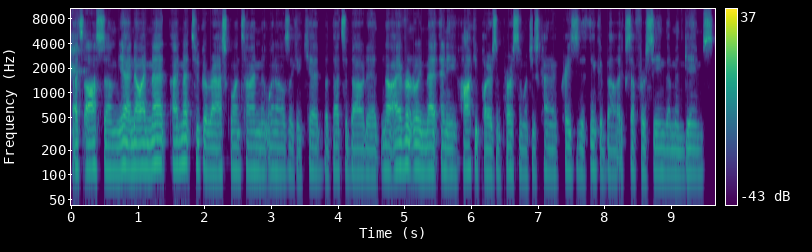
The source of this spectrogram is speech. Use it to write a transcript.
That's awesome. Yeah, no, I met I met Tuukka Rask one time when I was like a kid, but that's about it. No, I haven't really met any hockey players in person, which is kind of crazy to think about, except for seeing them in games.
